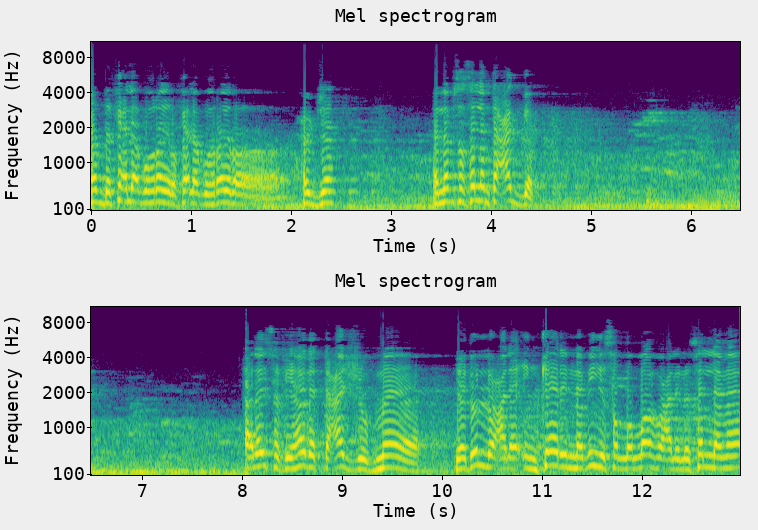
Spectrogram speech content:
ده فعل أبو هريرة فعل أبو هريرة حجة. النبي صلى الله عليه وسلم تعجب. أليس في هذا التعجب ما يدل على إنكار النبي صلى الله عليه وسلم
